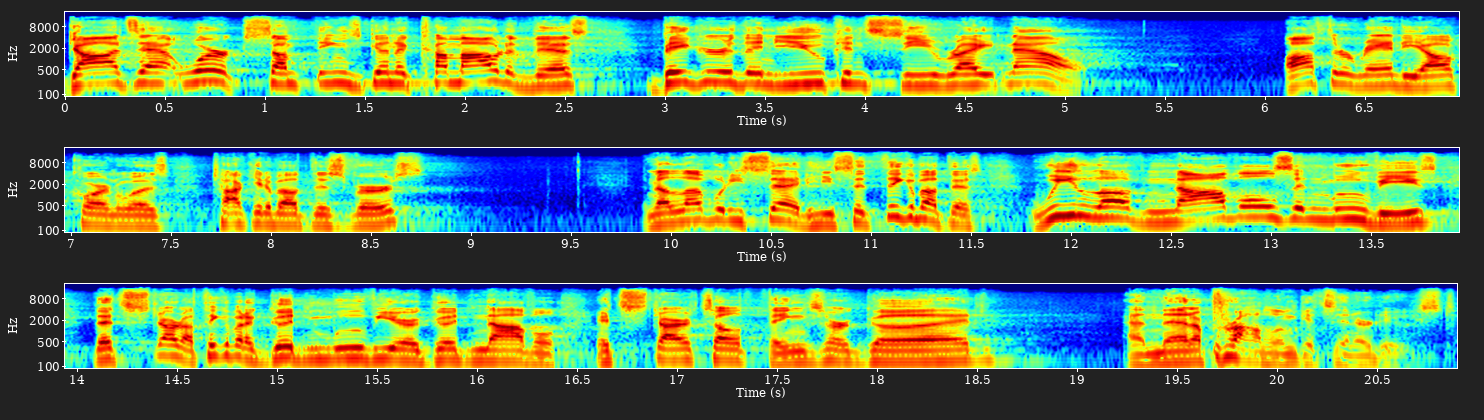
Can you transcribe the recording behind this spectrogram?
God's at work. Something's going to come out of this bigger than you can see right now. Author Randy Alcorn was talking about this verse. And I love what he said. He said, Think about this. We love novels and movies that start out. Think about a good movie or a good novel. It starts out, things are good, and then a problem gets introduced.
